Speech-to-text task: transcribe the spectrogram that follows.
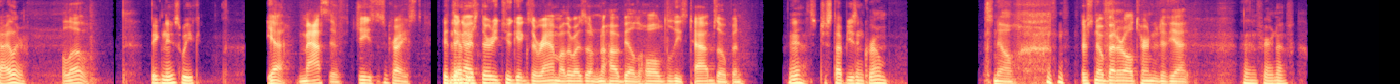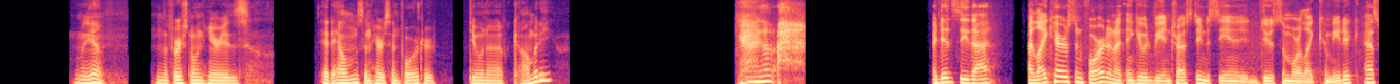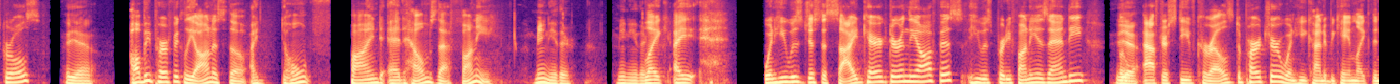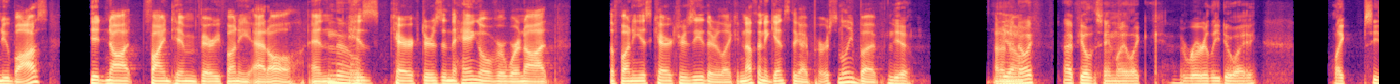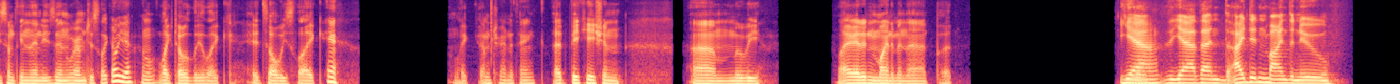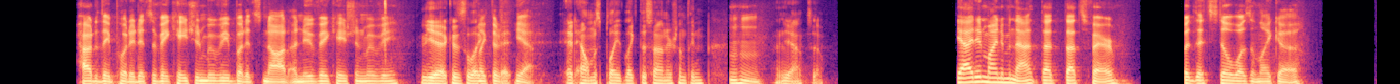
Tyler. Hello. Big news week. Yeah, massive. Jesus Christ. Good Yeah, thing I there's- have 32 gigs of RAM. Otherwise, I don't know how I'd be able to hold these tabs open. Yeah, just stop using Chrome. No, there's no better alternative yet. Uh, fair enough. Well, yeah. And the first one here is Ed Helms and Harrison Ford are doing a comedy. Yeah, I, don't- I did see that. I like Harrison Ford, and I think it would be interesting to see him do some more like comedic esque roles. Yeah. I'll be perfectly honest, though. I don't find Ed Helms that funny. Me neither. Me neither. Like I when he was just a side character in the office, he was pretty funny as Andy. But yeah. After Steve Carell's departure, when he kind of became like the new boss, did not find him very funny at all. And No. his characters in The Hangover were not the funniest characters either. Like nothing against the guy personally, but Yeah. I don't yeah, know. no, I, I feel the same way. Like, rarely do I like see something that he's in where I'm just like, oh yeah, like totally. Like, it's always like, eh. Like, I'm trying to think that vacation um movie. Like, I didn't mind him in that, but yeah, th- yeah. Then I didn't mind the new. How did they put it? It's a vacation movie, but it's not a new vacation movie. yeah, because like, Like, there's Ed, yeah. Ed Helms played like the son or something. Mm-hmm. Yeah, so Yeah, I didn't mind him in that. That that's fair, but it still wasn't like a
